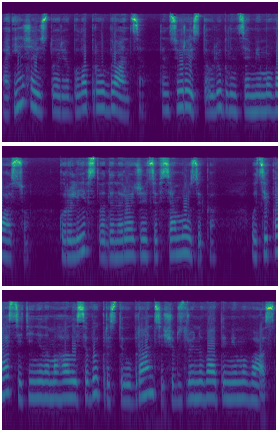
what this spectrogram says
А інша історія була про обранця, танцюриста, улюбленця Мімовасу, королівства, де народжується вся музика. У цій касті тіні намагалися викрасти обранця, щоб зруйнувати Мімовас,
